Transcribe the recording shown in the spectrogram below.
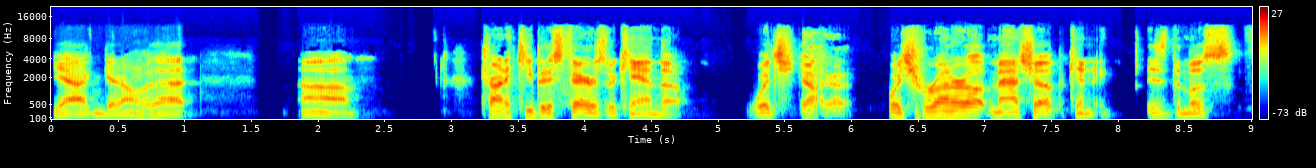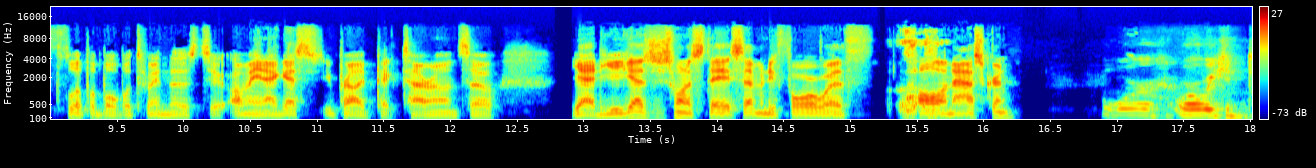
Yeah, I can get on mm-hmm. with that. Um, trying to keep it as fair as we can, though. Which yeah, which runner-up matchup can is the most flippable between those two? I mean, I guess you probably pick Tyrone. So, yeah, do you guys just want to stay at 74 with Hall and Askren? Or or we could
